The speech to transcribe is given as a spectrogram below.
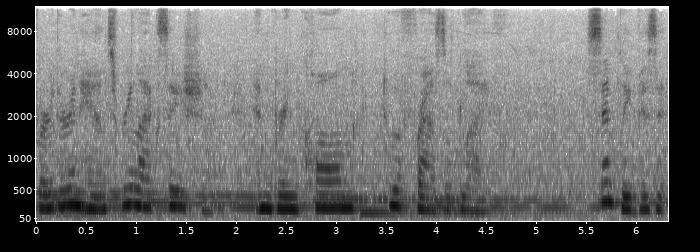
further enhance relaxation and bring calm to a frazzled life. Simply visit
